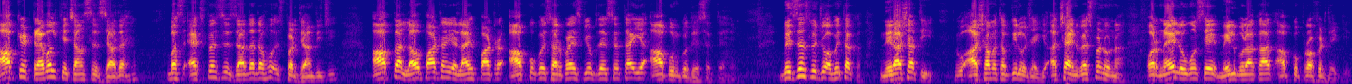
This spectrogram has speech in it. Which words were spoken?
आपके ट्रैवल के चांसेस ज़्यादा हैं। बस एक्सपेंसेस ज़्यादा ना हो, इस पर ध्यान दीजिए। आपका लव पार्टनर या लाइफ पार्टनर आपको कोई सरप्राइज़ गिफ्ट दे सकता है या आप उनको दे सकते हैं। बिज़नेस में जो अभी तक निराशा थी, वो आशा में तब्दील हो जाएगी। अच्छा इन्वेस्टमेंट होना और नए लोगों से मेल मुलाकात आपको प्रॉफिट देगी।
